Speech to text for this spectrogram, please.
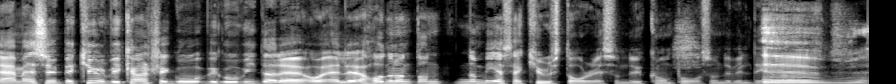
Nej men superkul, vi kanske går, vi går vidare. Eller har du någon, någon, någon mer så här kul story som du kom på som du vill dela? Uh,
